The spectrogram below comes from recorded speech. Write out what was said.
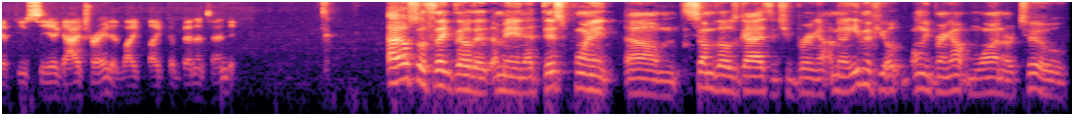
if you see a guy traded like like a Benintendi. I also think though that I mean at this point, um, some of those guys that you bring up, I mean, even if you only bring up one or two,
